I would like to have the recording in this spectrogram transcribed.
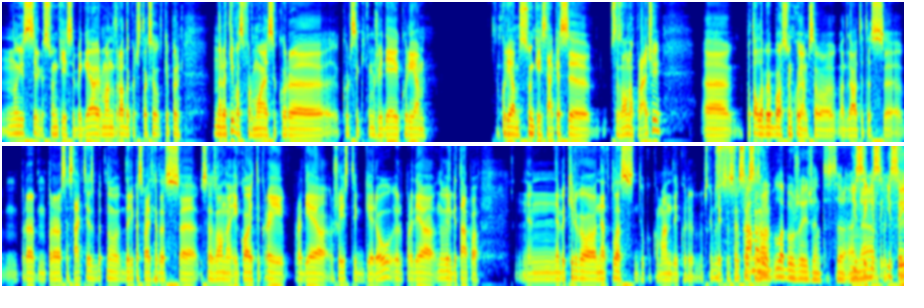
nu, jis irgi sunkiai įsibėgėjo ir man atrodo, kad šis toks jau kaip ir naratyvas formuojasi, kur, kur sakykime, žaidėjai, kuriem, kuriems sunkiai sekėsi sezono pradžiui, Po to labai buvo sunku jam savo atgauti tas prarastas akcijas, bet, nu, dalykas Whiteheadas sezoną įgoje tikrai pradėjo žaisti geriau ir pradėjo, nu, irgi tapo nebe Kirvio net plus Duko komandai, kuri apskritai su sezoną labiau žaidžiantis. Jisai, jisai, jisai,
